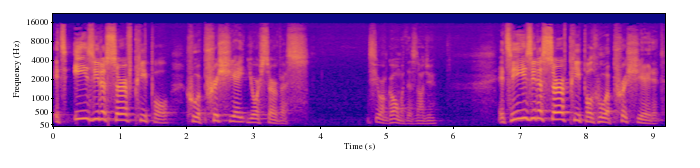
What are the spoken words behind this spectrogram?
It's easy to serve people who appreciate your service. You see where I'm going with this, don't you? It's easy to serve people who appreciate it.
